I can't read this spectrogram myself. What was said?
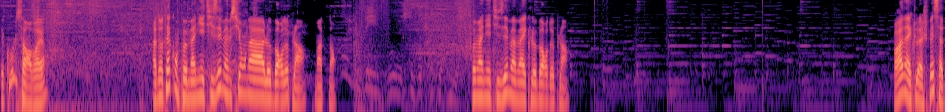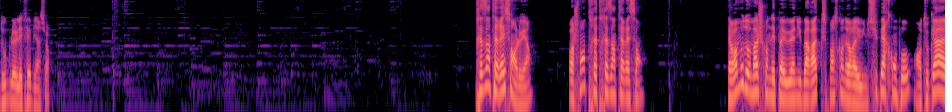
C'est cool ça en vrai. A noter qu'on peut magnétiser même si on a le bord de plein hein, maintenant. On peut magnétiser même avec le bord de plein. Bran avec le HP ça double l'effet bien sûr. Très intéressant lui. Hein. Franchement très très intéressant. C'est vraiment dommage qu'on n'ait pas eu Anubarak. Je pense qu'on aurait eu une super compo. En tout cas,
